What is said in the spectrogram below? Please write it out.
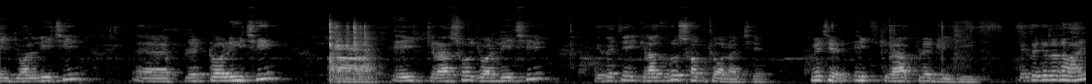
এই জল নিয়েছি। প্লেটটাও নিয়েছি। আর এই গ্লাসও জল নিয়েছি। আছে এই গ্লাসগুলো সব জল আছে। বুঝেছেন এই ক্লাব প্লেট নিয়েছি দেখতে পাচ্ছেন দাদা ভাই?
